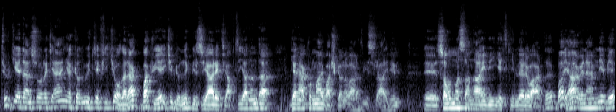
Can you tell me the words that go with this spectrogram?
Türkiye'den sonraki en yakın müttefiki olarak Bakü'ye iki günlük bir ziyaret yaptı. Yanında Genelkurmay Başkanı vardı İsrail'in. Ee, savunma sanayinin yetkilileri vardı. Bayağı önemli bir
